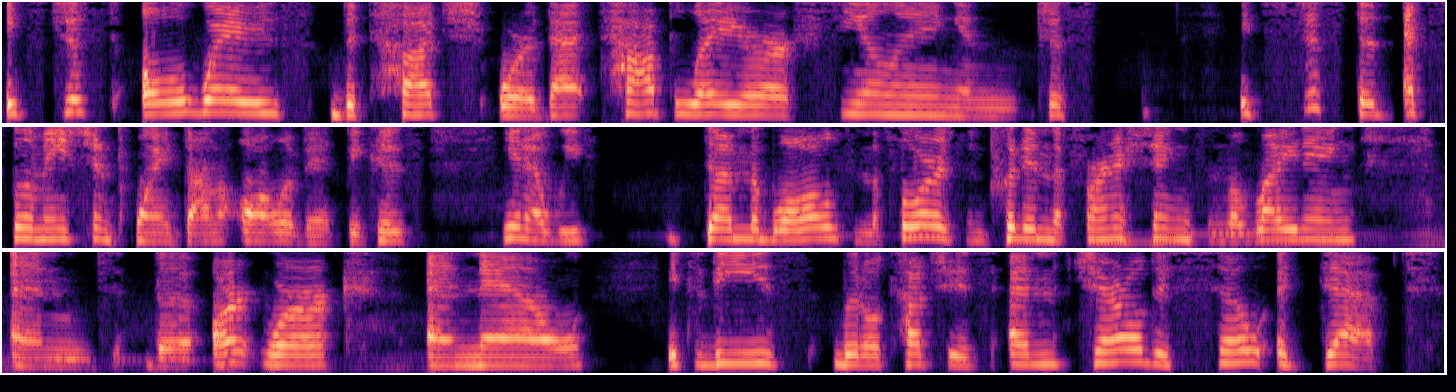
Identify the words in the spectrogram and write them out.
It's just always the touch or that top layer feeling and just it's just the exclamation point on all of it because you know we've done the walls and the floors and put in the furnishings and the lighting and the artwork and now it's these little touches and Gerald is so adept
